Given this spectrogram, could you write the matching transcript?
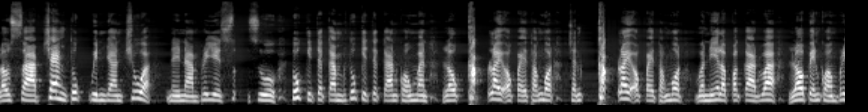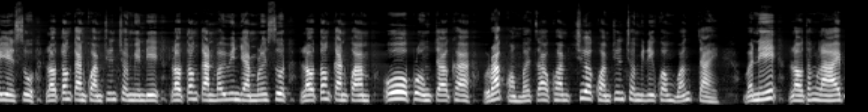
เราสาบแช่งทุกวิญญาณชั่ว ในนามพระเยซู ทุกกิจกรรม ทุกกิจการของมัน เราขับไล่ออกไปทั้งหมด ฉันขับไล่ออกไปทั้งหมด วันนี้เราประกาศว่าเราเป็นของพระเยซู เราต้องการความชื่นชมยินดี เราต้องการพระวิญญาณบริสุทธิ์ เราต้องการความโอ้โปร่งเจ้าค่ะ รักของพระเจ้าความเชื่อความชื่นชมยินดีความหวังใจ วันนี้เราทั้งหลายพ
